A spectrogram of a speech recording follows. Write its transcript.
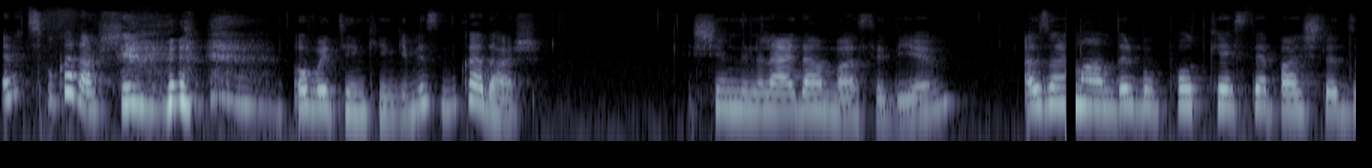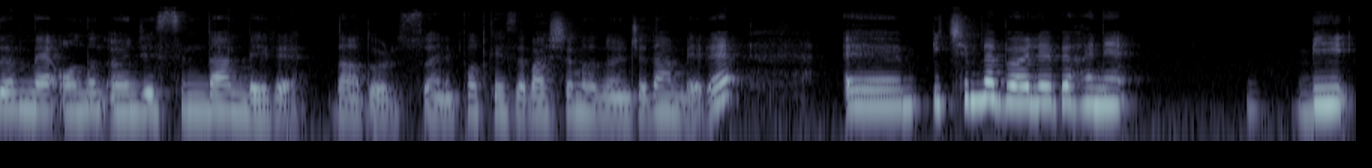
Evet bu kadar. Overthinking'imiz bu kadar. Şimdi nelerden bahsedeyim? Az zamandır bu podcast'e başladım ve ondan öncesinden beri daha doğrusu hani podcast'e başlamadan önceden beri e, içimde böyle bir hani bir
